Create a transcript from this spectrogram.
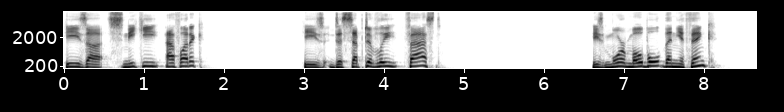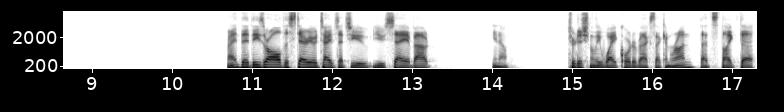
He's uh, sneaky athletic. He's deceptively fast. He's more mobile than you think. Right? These are all the stereotypes that you you say about, you know, traditionally white quarterbacks that can run. That's like the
